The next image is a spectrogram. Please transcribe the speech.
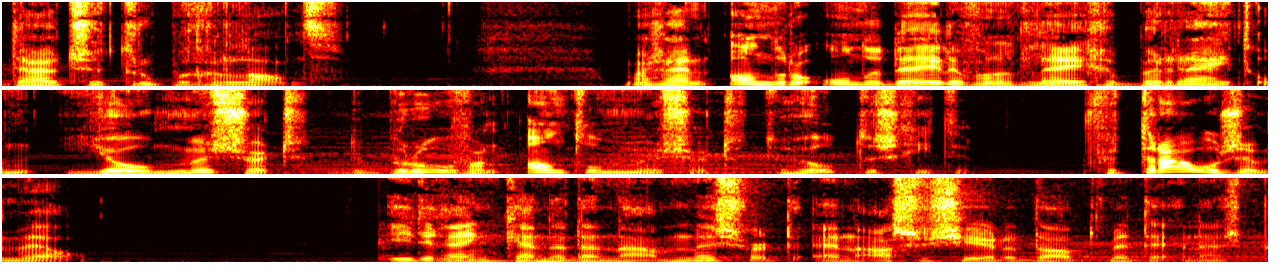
Duitse troepen geland. Maar zijn andere onderdelen van het leger bereid om Jo Mussert, de broer van Anton Mussert, te hulp te schieten? Vertrouwen ze hem wel? Iedereen kende de naam Mussert en associeerde dat met de NSB.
